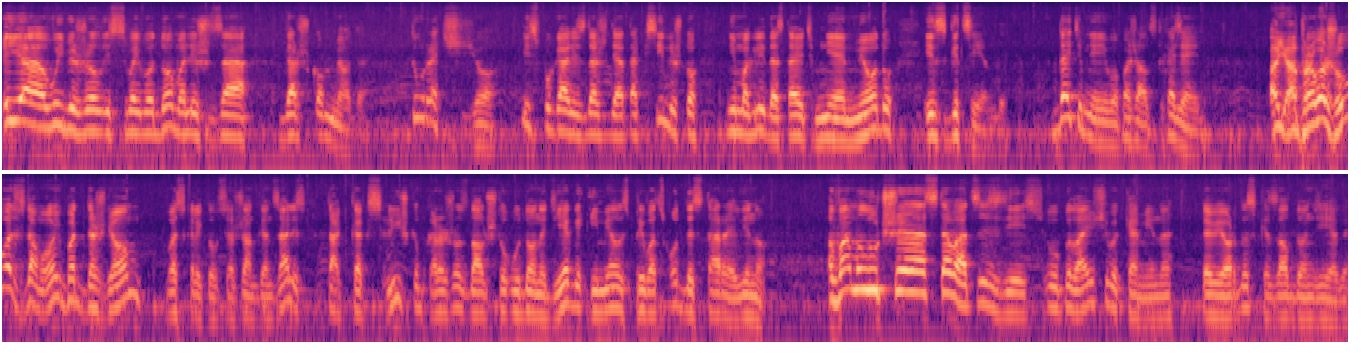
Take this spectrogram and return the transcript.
«Я выбежал из своего дома лишь за горшком меда. Дурачье! Испугались дождя так сильно, что не могли доставить мне меду из Гациенды. Дайте мне его, пожалуйста, хозяин». «А я провожу вас домой под дождем», — воскликнул сержант Гонзалес, так как слишком хорошо знал, что у Дона Диего имелось превосходное старое вино. «Вам лучше оставаться здесь, у пылающего камина», — твердо сказал Дон Диего.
